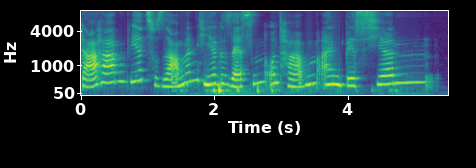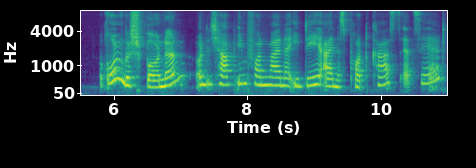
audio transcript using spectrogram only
da haben wir zusammen hier gesessen und haben ein bisschen rumgesponnen. Und ich habe ihm von meiner Idee eines Podcasts erzählt,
